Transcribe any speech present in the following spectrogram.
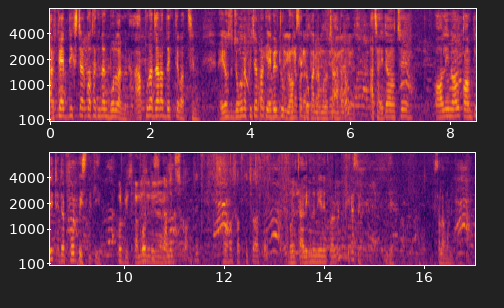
আর ফ্যাব্রিক্সটার কথা কিন্তু আমি বললামই না। আপুরা যারা দেখতে পাচ্ছেন এটা হচ্ছে Jamuna future park level two ব্লকসের দোকান নাম্বার হচ্ছে আঠারো। আচ্ছা এটা হচ্ছে অল ইন অল কমপ্লিট এটা ফোর পিস নাকি? Four piece four piece kameez complete সহ সব কিছু আছে। আপনি চাইলে কিন্তু নিয়ে নিতে পারবেন। ঠিক আছে? জি। আসসালামু আলাইকুম।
